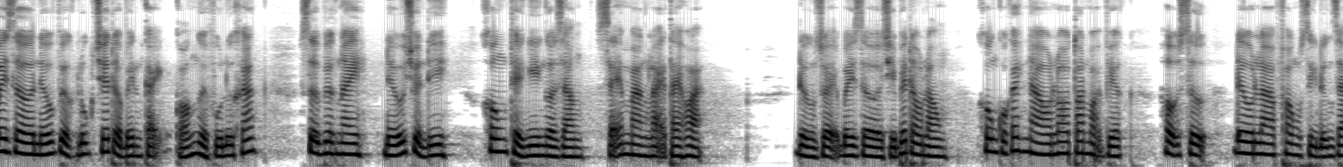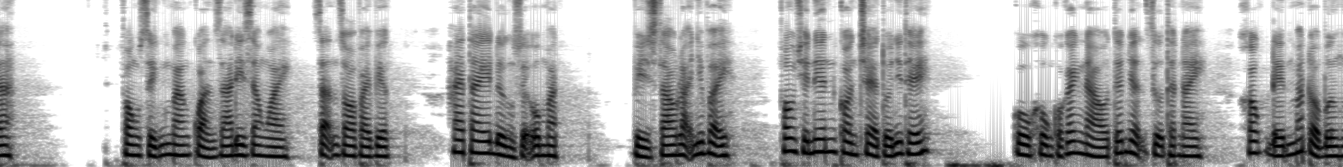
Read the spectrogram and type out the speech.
bây giờ nếu việc lúc chết ở bên cạnh có người phụ nữ khác, sự việc này nếu chuyển đi, không thể nghi ngờ rằng sẽ mang lại tai họa. Đường Duệ bây giờ chỉ biết đau lòng, không có cách nào lo toan mọi việc, hậu sự đều là Phong Sính đứng ra. Phong Sính mang quản gia đi ra ngoài, dặn dò vài việc, hai tay Đường Duệ ôm mặt. Vì sao lại như vậy? Phong Chiến Niên còn trẻ tuổi như thế. Cô không có cách nào tiếp nhận sự thật này, khóc đến mắt đỏ bừng.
